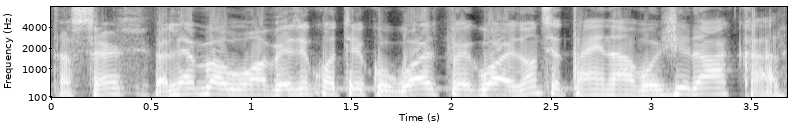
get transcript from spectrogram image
Tá certo? Eu lembro uma vez eu encontrei com o Góis, falei, Góis, onde você tá indo? Ah, vou girar, cara.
